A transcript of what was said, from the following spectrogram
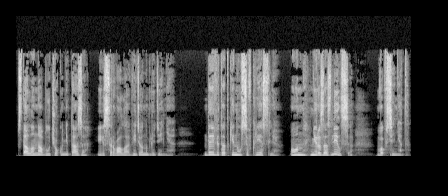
Встала на облучок унитаза и сорвала видеонаблюдение. Дэвид откинулся в кресле. Он не разозлился. Вовсе нет.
